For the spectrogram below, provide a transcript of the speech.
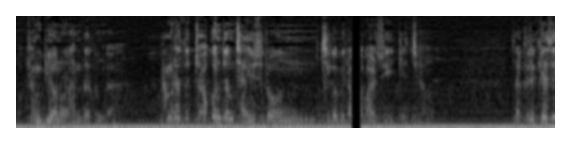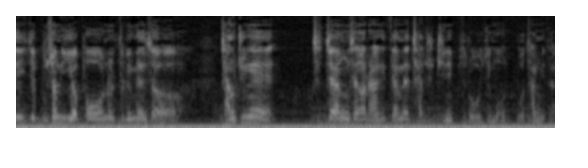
뭐 경비원을 한다든가 아무래도 조금 좀 자유스러운 직업이라고 할 수 있겠죠. 자 그렇게 해서 이제 무선 이어폰을 들으면서 장중에 직장 생활을 하기 때문에 자주 진입 들어오지 못 합니다.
